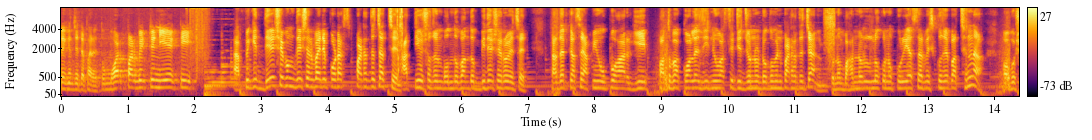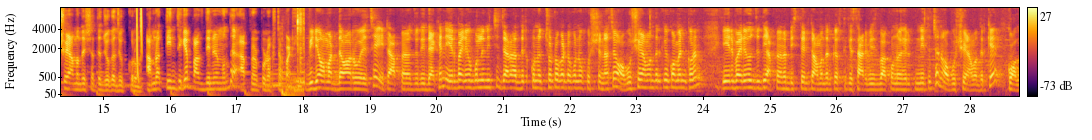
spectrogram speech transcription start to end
লেগে যেতে পারে। তো ওয়ার্ক পারমিটটি নিয়ে একটি আপনি কি দেশ এবং দেশের বাইরে প্রোডাক্ট পাঠাতে চাচ্ছেন? আত্মীয় স্বজন বন্ধু বান্ধব বিদেশে রয়েছে। তাদের কাছে আপনি উপহার গিফট অথবা কলেজ ইউনিভার্সিটির জন্য ডকুমেন্ট পাঠাতে চান? কোনো বাহান্ন কোনো কুরিয়ার সার্ভিস খুঁজে পাচ্ছেন না? অবশ্যই আমাদের সাথে যোগাযোগ করুন। আমরা তিন থেকে পাঁচ দিনের মধ্যে আপনার প্রোডাক্টটা পাঠিয়ে। ভিডিও আমার দেওয়া রয়েছে, এটা আপনারা যদি দেখেন, এর বাইরেও বলে নিচ্ছি যারাদের কোনো ছোটোখাটো কোনো কোশ্চেন আছে, অবশ্যই আমাদেরকে কমেন্ট করেন। এর বাইরেও যদি আপনারা বিস্তারিত আমাদের কাছ থেকে সার্ভিস বা কোনো হেল্প নিতে চান, অবশ্যই আমাদেরকে কল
